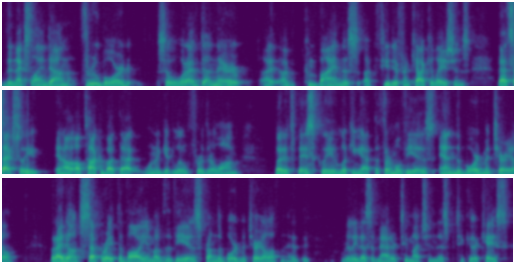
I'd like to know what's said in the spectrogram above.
the next line down through board. So what I've done there, I, have combined this, a few different calculations. That's actually, and I'll, I'll talk about that when we get a little further along, but it's basically looking at the thermal vias and the board material. But I don't separate the volume of the vias from the board material. It, it really doesn't matter too much in this particular case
